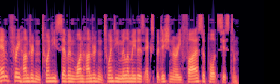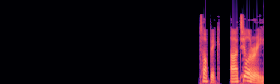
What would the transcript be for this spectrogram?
M327 120 mm expeditionary fire support system. Topic: Artillery.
